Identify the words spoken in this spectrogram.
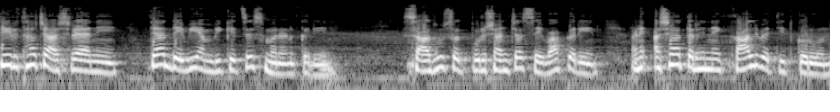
तीर्थाच्या आश्रयाने त्या देवी अंबिकेचे स्मरण करीन. साधू सत्पुरुषांच्या सेवा करीन आणि अशा तऱ्हेने काल व्यतीत करून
